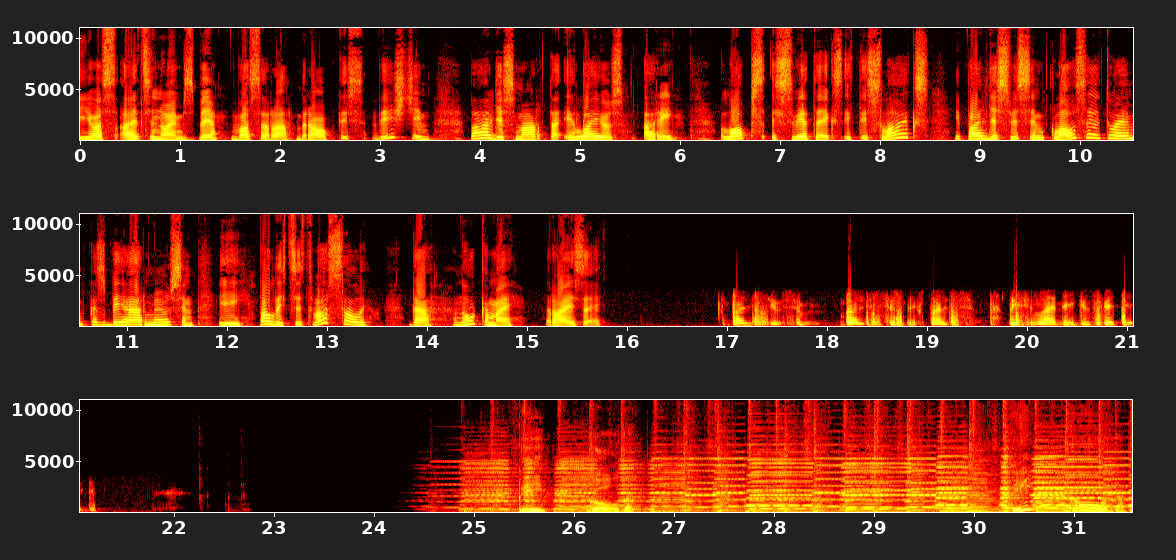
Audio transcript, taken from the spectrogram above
jos aicinājums bija vasarā brauktis Višķim. Paļģis Marta ir lejus arī labs, svieteiks itis laiks, i paļģis visiem klausētojiem, kas bija ar mūsim, i palicit vasali, da nokamai raizē. Paļģis jūsim, paļģis sirsnieks, paļģis visiem laimīgi un svietīgi. Pī Golda. Pī Golda.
